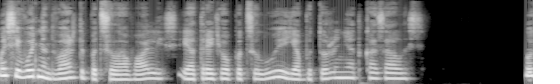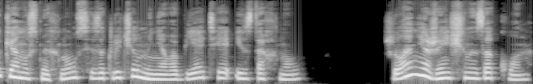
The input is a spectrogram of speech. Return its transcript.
«Мы сегодня дважды поцеловались, и от третьего поцелуя я бы тоже не отказалась». Лукиан усмехнулся, заключил меня в объятия и вздохнул. Желание женщины – закон.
